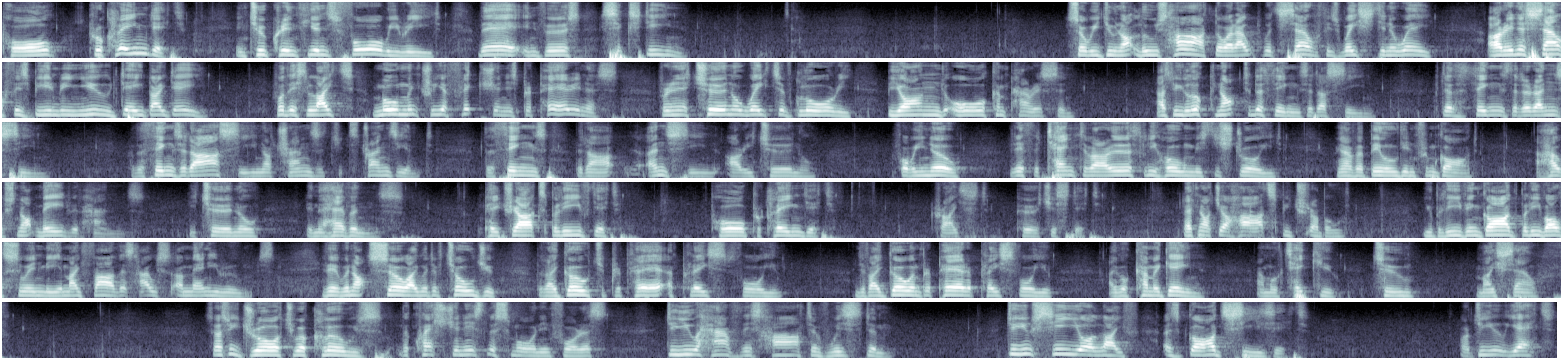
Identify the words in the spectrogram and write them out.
Paul proclaimed it. In 2 Corinthians 4, we read there in verse 16. so we do not lose heart, though our outward self is wasting away. Our inner self is being renewed day by day. For this light, momentary affliction is preparing us for an eternal weight of glory beyond all comparison. As we look not to the things that are seen, to the things that are unseen. For the things that are seen are transient, the things that are unseen are eternal. For we know that if the tent of our earthly home is destroyed, we have a building from God, a house not made with hands, eternal in the heavens. Patriarchs believed it. Paul proclaimed it. Christ purchased it. Let not your hearts be troubled. You believe in God, believe also in me. In my Father's house are many rooms. If it were not so, I would have told you that I go to prepare a place for you. And if I go and prepare a place for you, I will come again and will take you to myself. So, as we draw to a close, the question is this morning for us do you have this heart of wisdom? Do you see your life as God sees it? Or do you yet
